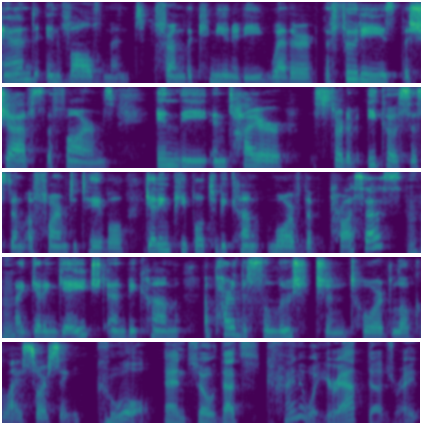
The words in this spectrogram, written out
and involvement from the community, whether the foodies, the chefs, the farms, in the entire sort of ecosystem of farm to table, getting people to become more of the process, mm-hmm. like get engaged and become a part of the solution toward localized sourcing. Cool. And so that's kind of what your app does, right?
